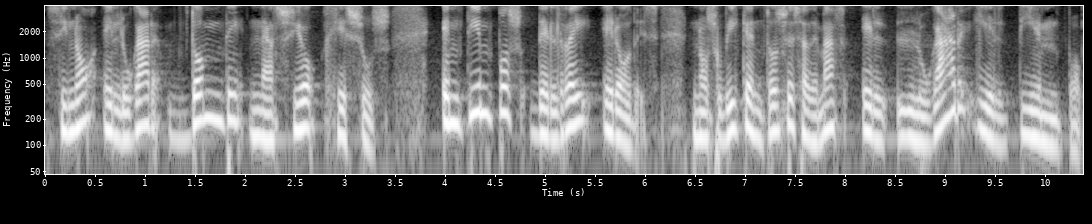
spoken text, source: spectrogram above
sino el lugar donde nació Jesús en tiempos del rey Herodes. Nos ubica entonces además el lugar y el tiempo.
